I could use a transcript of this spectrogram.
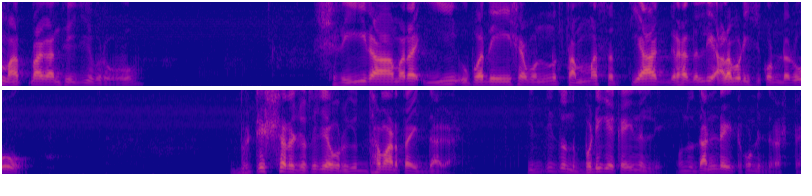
ಮಹಾತ್ಮ ಗಾಂಧೀಜಿಯವರು ಶ್ರೀರಾಮರ ಈ ಉಪದೇಶವನ್ನು ತಮ್ಮ ಸತ್ಯಾಗ್ರಹದಲ್ಲಿ ಅಳವಡಿಸಿಕೊಂಡರು. ಬ್ರಿಟಿಷರ ಜೊತೆಗೆ ಅವರು ಯುದ್ಧ ಮಾಡ್ತಾ ಇದ್ದಾಗ, ಇದ್ದಿದ್ದೊಂದು ಬಡಿಗೆ ಕೈನಲ್ಲಿ ಒಂದು ದಂಡ ಇಟ್ಟುಕೊಂಡಿದ್ದರಷ್ಟೇ.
